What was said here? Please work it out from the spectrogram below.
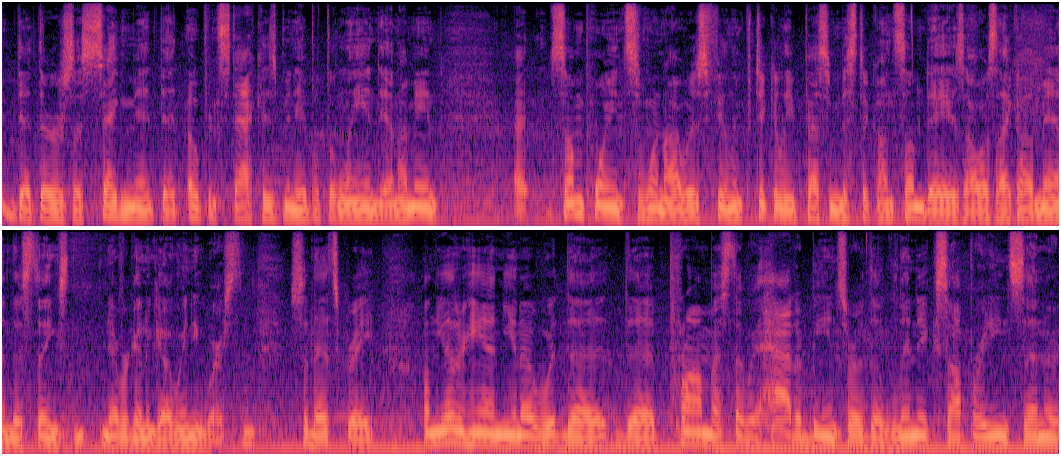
that there's a segment that OpenStack has been able to land in. I mean at some points when I was feeling particularly pessimistic on some days, I was like, oh man, this thing's never going to go anywhere. So, so, that's great. On the other hand, you know, the, the promise that we had of being sort of the Linux operating center,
